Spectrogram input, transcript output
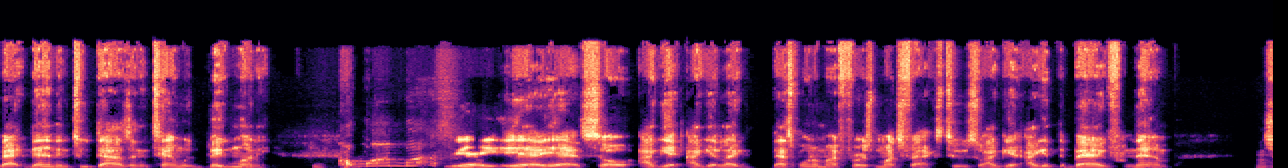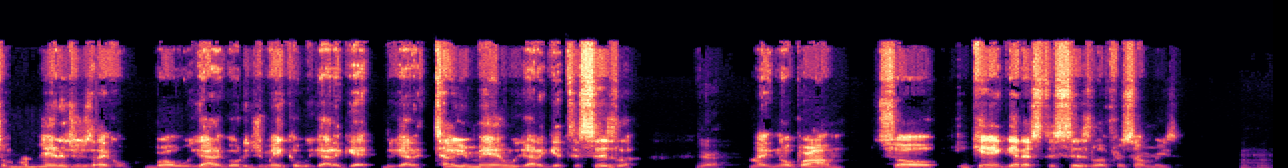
back then in 2010 was big money. Come on, boss. Yeah, yeah, yeah. So I get I get like that's one of my first MuchFACTs too. So I get I get the bag from them. So Mhm. my manager's like, bro, we gotta go to Jamaica. We gotta get we gotta tell your man we gotta get to Sizzla. Yeah. I'm like, no problem. So he can't get us to Sizzla for some reason. Mhm.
